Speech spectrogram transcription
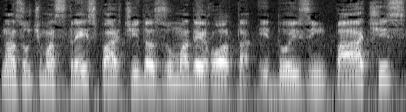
nas últimas três partidas, uma derrota e dois empates.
